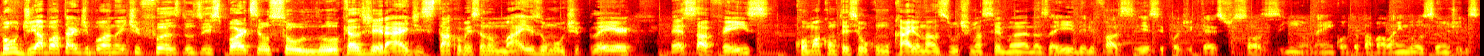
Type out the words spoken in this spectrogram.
Bom dia, boa tarde, boa noite, fãs dos esportes. Eu sou o Lucas Gerardi. Está começando mais um multiplayer. Dessa vez, como aconteceu com o Caio nas últimas semanas aí, dele fazer esse podcast sozinho, né? Enquanto eu tava lá em Los Angeles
